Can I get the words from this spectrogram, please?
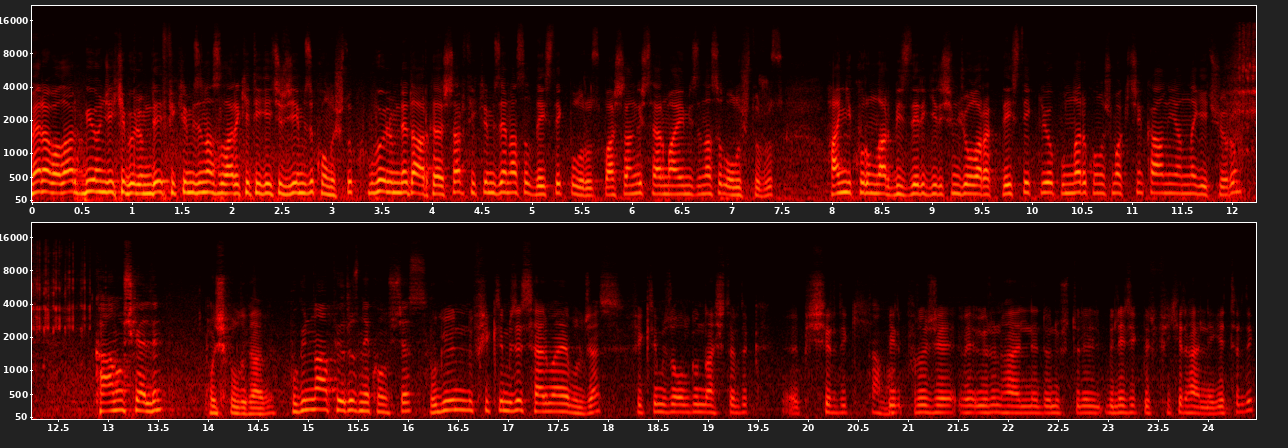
Merhabalar. Bir önceki bölümde fikrimizi nasıl harekete geçireceğimizi konuştuk. Bu bölümde de arkadaşlar fikrimize nasıl destek buluruz, başlangıç sermayemizi nasıl oluştururuz, hangi kurumlar bizleri girişimci olarak destekliyor bunları konuşmak için Kaan'ın yanına geçiyorum. Kaan hoş geldin. Hoş bulduk abi. Bugün ne yapıyoruz, ne konuşacağız? Bugün fikrimize sermaye bulacağız. Fikrimizi olgunlaştırdık, e, pişirdik. Tamam. Bir proje ve ürün haline dönüştürebilecek bir fikir haline getirdik.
